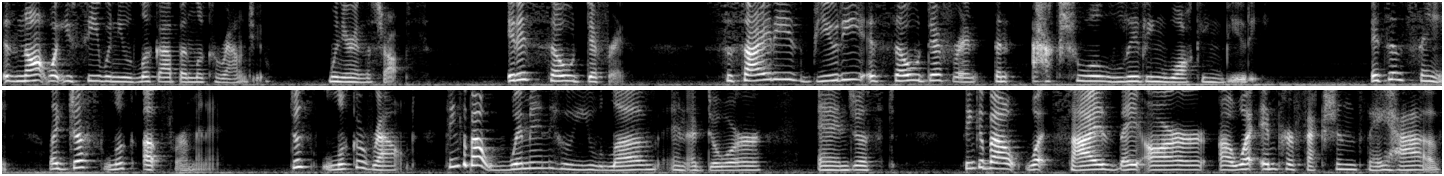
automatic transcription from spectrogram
is not what you see when you look up and look around you when you're in the shops. It is so different. Society's beauty is so different than actual living, walking beauty. It's insane. Like, just look up for a minute. Just look around. Think about women who you love and adore, and just think about what size they are, uh, what imperfections they have.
